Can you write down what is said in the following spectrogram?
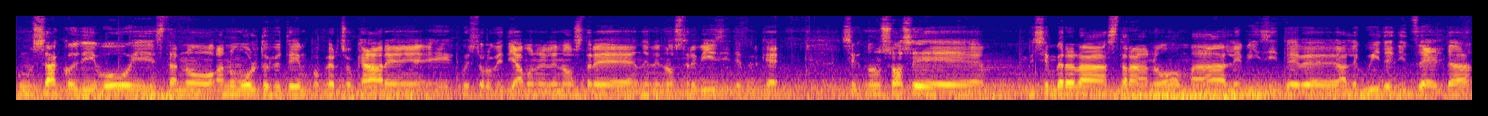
un sacco di voi stanno, hanno molto più tempo per giocare e questo lo vediamo nelle nostre, nelle nostre visite perché se, non so se vi sembrerà strano, ma le visite eh, alle guide di Zelda,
